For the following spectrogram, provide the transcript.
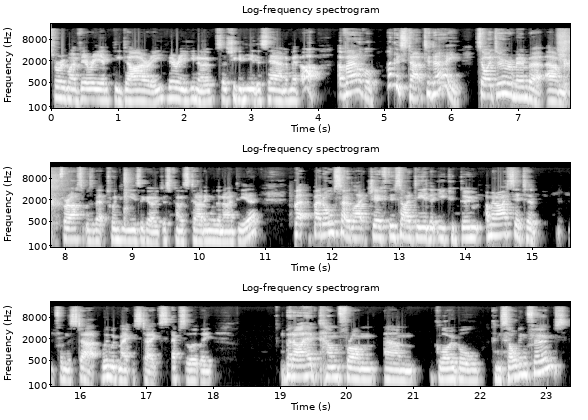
through my very empty diary, very, you know, so she could hear the sound and went, oh, available. I could start today. So I do remember um, for us, it was about 20 years ago, just kind of starting with an idea. But, but also, like Jeff, this idea that you could do, I mean, I said to from the start, we would make mistakes, absolutely. But I had come from um, global consulting firms,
